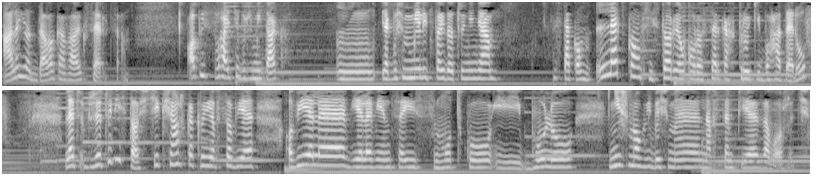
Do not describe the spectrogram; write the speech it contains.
ale i oddała kawałek serca. Opis, słuchajcie, brzmi tak, mm, jakbyśmy mieli tutaj do czynienia z taką lekką historią o rozterkach trójki bohaterów, lecz w rzeczywistości książka kryje w sobie o wiele, wiele więcej smutku i bólu, niż moglibyśmy na wstępie założyć.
